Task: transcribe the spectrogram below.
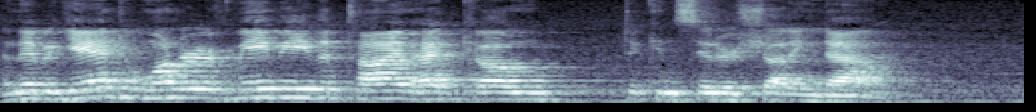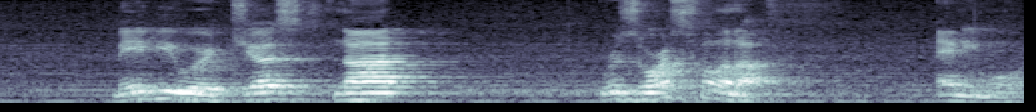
And they began to wonder if maybe the time had come to consider shutting down. Maybe we're just not resourceful enough anymore.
